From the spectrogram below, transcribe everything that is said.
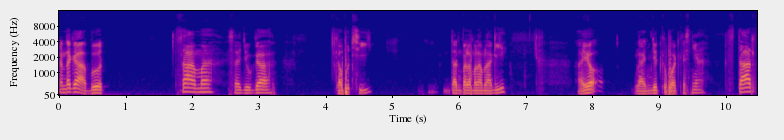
Anda gabut? Sama, saya juga gabut sih. Tanpa lama-lama lagi, ayo lanjut ke podcastnya. Start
